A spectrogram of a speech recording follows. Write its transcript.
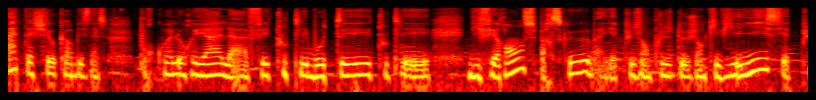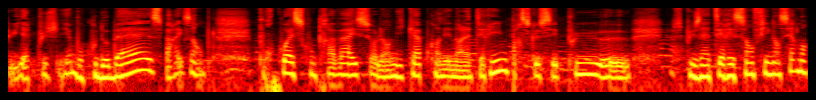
attaché au core business. Pourquoi L'Oréal a fait toutes les beautés, toutes les différences? Parce que bah, il y a de plus en plus de gens qui vieillissent, il y a, il y a, beaucoup d'obèses, par exemple. Pourquoi est-ce qu'on travaille sur le handicap quand on est dans l'intérim? Parce que c'est plus, euh, plus intéressant financièrement.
